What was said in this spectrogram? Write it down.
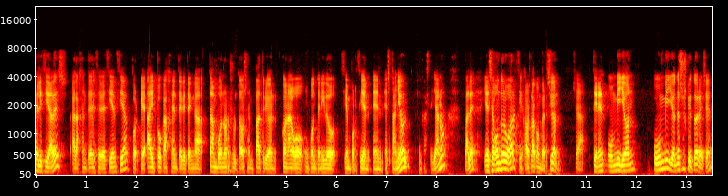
felicidades a la gente de CD Ciencia, porque hay poca gente que tenga tan buenos resultados en Patreon con algo, un contenido 100% en español, en castellano, ¿vale? Y en segundo lugar, fijaos la conversión. O sea, tienen un millón, un millón de suscriptores, ¿eh?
